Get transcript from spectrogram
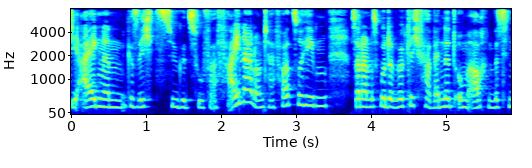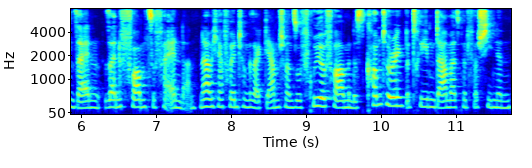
die eigenen Gesichtszüge zu verfeinern und hervorzuheben, sondern es wurde wirklich verwendet, um auch ein bisschen sein, seine Form zu verändern. Ne, habe ich ja vorhin schon gesagt, die haben schon so frühe Formen des Contouring betrieben, damals mit verschiedenen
